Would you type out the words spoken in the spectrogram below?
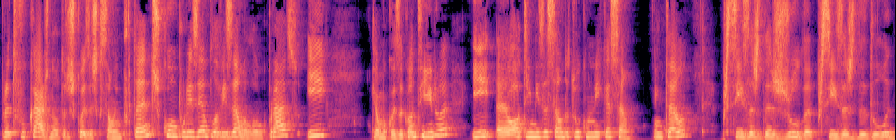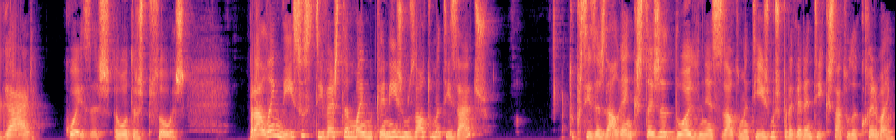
para te focares noutras coisas que são importantes, como por exemplo a visão a longo prazo e, que é uma coisa contínua, e a otimização da tua comunicação. Então, precisas de ajuda, precisas de delegar coisas a outras pessoas. Para além disso, se tiveres também mecanismos automatizados, tu precisas de alguém que esteja de olho nesses automatismos para garantir que está tudo a correr bem.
